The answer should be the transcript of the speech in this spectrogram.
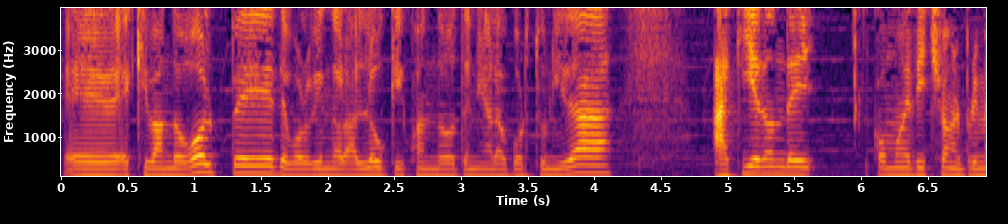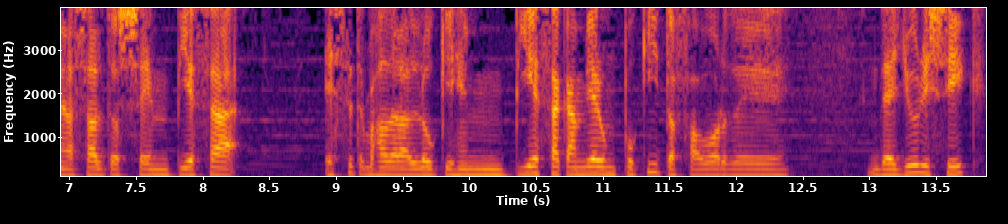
eh, esquivando golpes, devolviendo las low kicks cuando tenía la oportunidad. Aquí es donde, como he dicho en el primer asalto, se empieza. Ese trabajo de las low kicks empieza a cambiar un poquito a favor de, de Jurisic.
